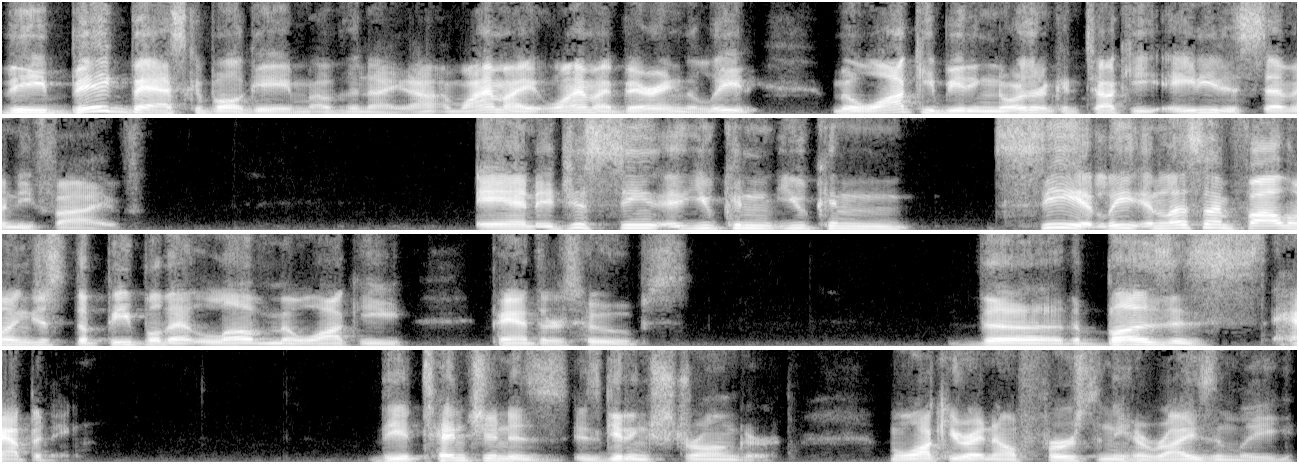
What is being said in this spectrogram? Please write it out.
The big basketball game of the night. Why am I why am I bearing the lead? Milwaukee beating Northern Kentucky 80 to 75. And it just seems you can you can see at least unless I'm following just the people that love Milwaukee Panthers hoops. The the buzz is happening. The attention is is getting stronger. Milwaukee right now first in the Horizon League,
